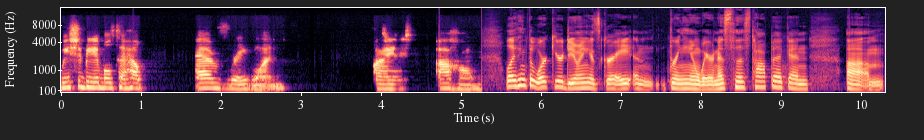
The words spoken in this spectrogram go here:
we should be able to help everyone find a home. Well, I think the work you're doing is great and bringing awareness to this topic and, um,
